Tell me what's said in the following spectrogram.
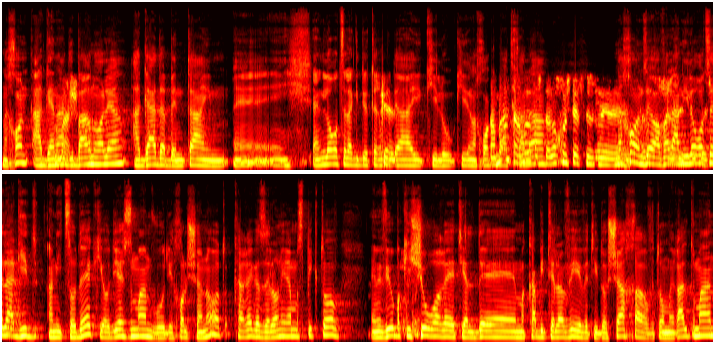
נכון, ההגנה דיברנו עליה, אגדה בינתיים, אה, אני לא רוצה להגיד יותר כן. מדי, כאילו, כי אנחנו רק בהתחלה. אמרת, אמרת, אתה לא חושב שזה... נכון, זהו, אבל אני לא רוצה להגיד, אני צודק, כי עוד יש זמן והוא עוד יכול לשנות, כרגע זה לא נראה מספיק טוב, הם הביאו בקישור הרי את ילדי מכבי תל אביב, את עידו שחר ותומר אלטמן,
